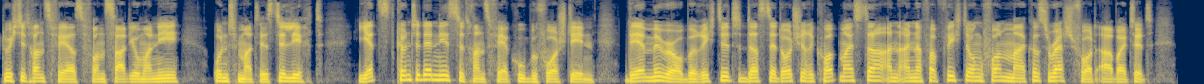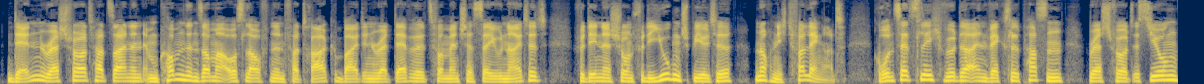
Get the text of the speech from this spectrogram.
durch die Transfers von Sadio Mané und Mathis de Licht. Jetzt könnte der nächste Transfer-Coup bevorstehen. Der Mirror berichtet, dass der deutsche Rekordmeister an einer Verpflichtung von Marcus Rashford arbeitet. Denn Rashford hat seinen im kommenden Sommer auslaufenden Vertrag bei den Red Devils von Manchester United, für den er schon für die Jugend spielte, noch nicht verlängert. Grundsätzlich würde ein Wechsel passen. Rashford ist jung,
